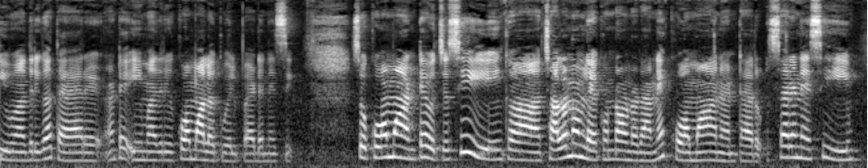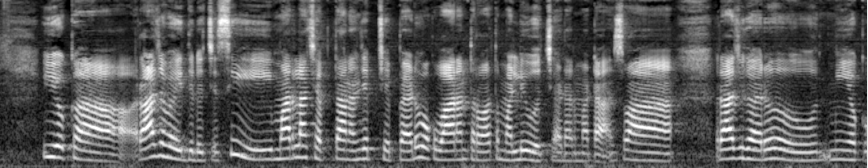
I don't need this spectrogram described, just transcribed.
ఈ మాదిరిగా తయారై అంటే ఈ మాదిరిగా కోమాలోకి వెళ్ళిపోయాడనేసి. సో కోమా అంటే వచ్చేసి ఇంకా చలనం లేకుండా ఉండడాన్ని కోమా అని అంటారు. సరేనేసి ఈ యొక్క రాజవైద్యుడు వచ్చేసి మరలా చెప్తానని చెప్పి చెప్పాడు. ఒక వారం తర్వాత మళ్ళీ వచ్చాడనమాట. సో రాజుగారు మీ యొక్క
